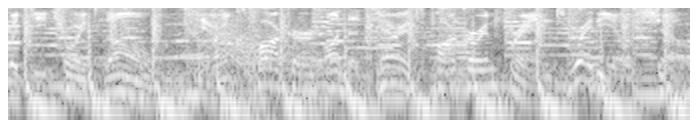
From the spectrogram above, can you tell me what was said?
with Detroit's own Terrence Parker on the Terrence Parker and Friends radio show.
